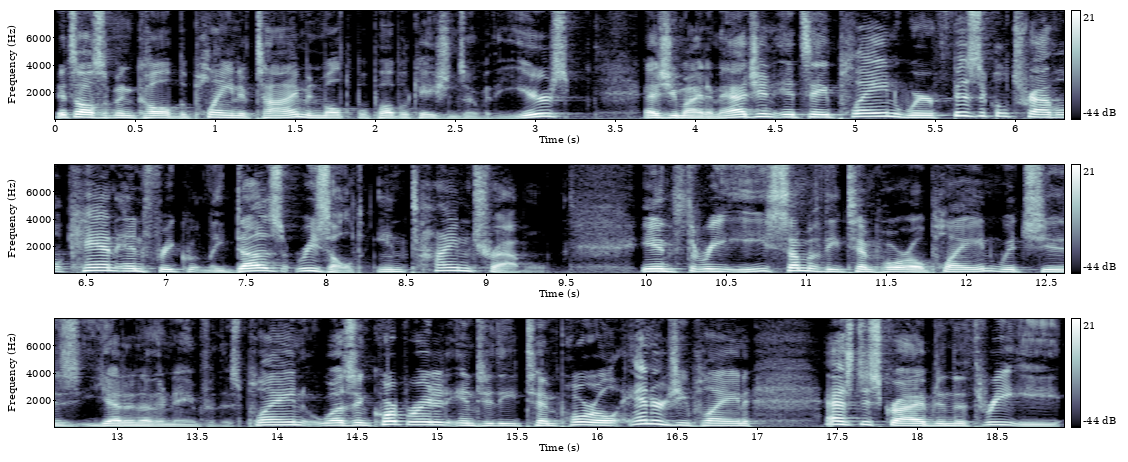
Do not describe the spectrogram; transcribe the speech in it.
It's also been called the plane of time in multiple publications over the years. As you might imagine, it's a plane where physical travel can and frequently does result in time travel. In 3E, some of the temporal plane, which is yet another name for this plane, was incorporated into the temporal energy plane as described in the 3E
